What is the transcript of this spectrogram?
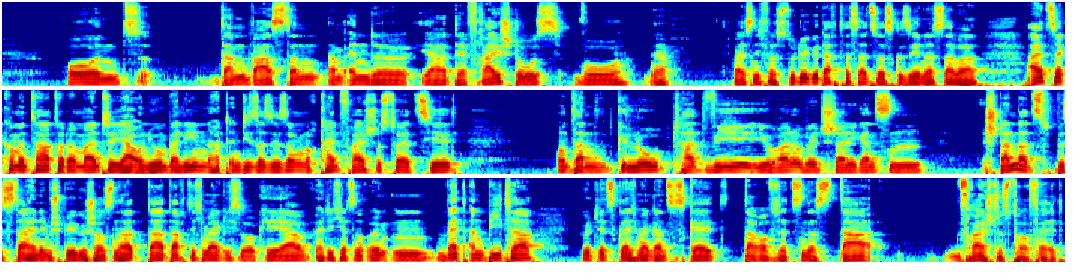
Und dann war es dann am Ende ja der Freistoß, wo, ja, ich weiß nicht, was du dir gedacht hast, als du das gesehen hast, aber als der Kommentator da meinte, ja, Union Berlin hat in dieser Saison noch kein Freistoßtor erzielt und dann gelobt hat, wie Juranovic da die ganzen Standards bis dahin im Spiel geschossen hat, da dachte ich, merke ich so, okay, ja, hätte ich jetzt noch irgendeinen Wettanbieter, würde jetzt gleich mein ganzes Geld darauf setzen, dass da ein Freistoßtor fällt.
